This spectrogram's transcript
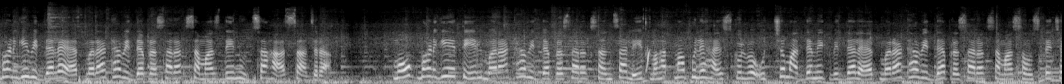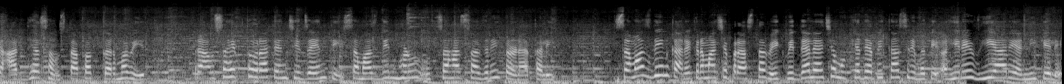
भणगी विद्यालयात मराठा विद्याप्रसारक समाज दिन उत्साहात साजरा. मोक भणगी येथील मराठा विद्याप्रसारक संचालित महात्मा फुले हायस्कूल व उच्च माध्यमिक विद्यालयात मराठा विद्याप्रसारक समाज संस्थेचे आद्य संस्थापक कर्मवीर रावसाहेब थोरात यांची जयंती समाज दिन म्हणून उत्साहात साजरी करण्यात आली. समाज दिन कार्यक्रमाचे प्रास्ताविक विद्यालयाच्या मुख्याध्यापिका श्रीमती अहिरे व्ही आर यांनी केले.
